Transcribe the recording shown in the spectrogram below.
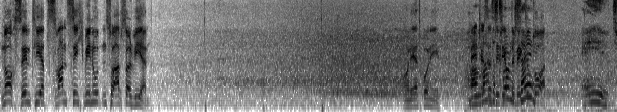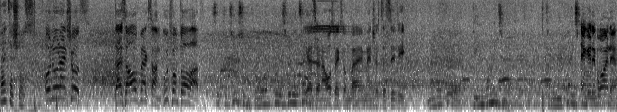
Noch sind hier 20 Minuten zu absolvieren. Und jetzt Boni. Manchester Mann, das City auf dem Weg sein. zum Tor. Ey, zweiter Schuss. Und nun ein Schuss. Da ist er aufmerksam. Gut vom Torwart. Jetzt eine Auswechslung bei Manchester City. Ecke De by Bruyne.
